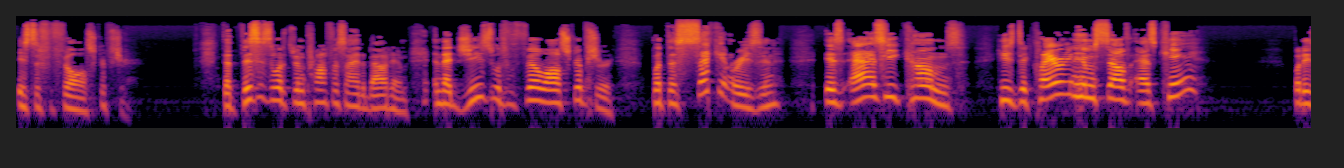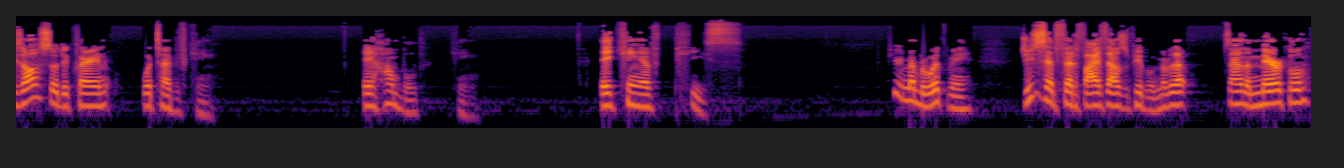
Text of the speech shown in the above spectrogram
is to fulfill all Scripture. That this is what's been prophesied about him, and that Jesus would fulfill all Scripture. But the second reason is as he comes, he's declaring himself as king, but he's also declaring what type of king? A humbled king, a king of peace. If you remember with me, Jesus had fed 5,000 people. Remember that time of the miracle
